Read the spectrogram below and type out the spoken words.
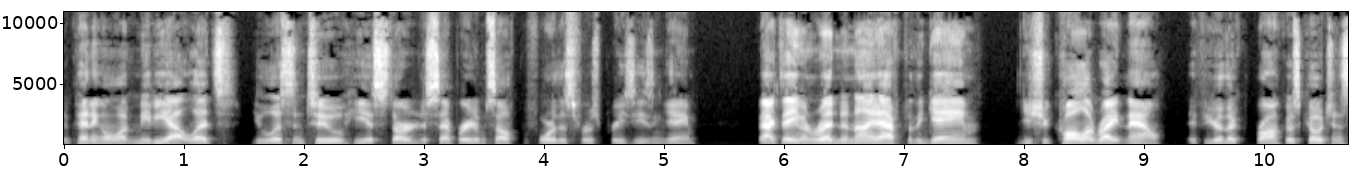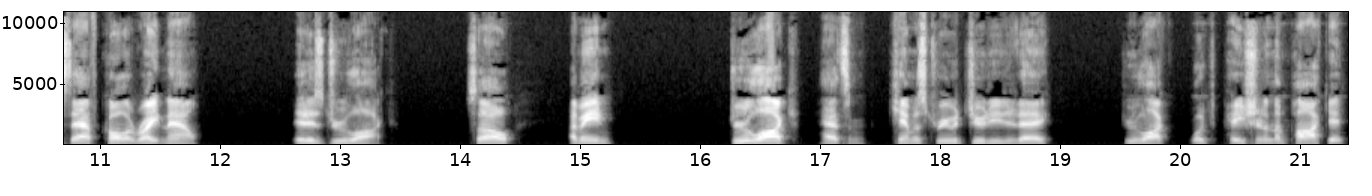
depending on what media outlets you listen to, he has started to separate himself before this first preseason game. In fact, I even read tonight after the game, you should call it right now. If you're the Broncos coaching staff, call it right now. It is Drew Lock. So, I mean, Drew Lock had some chemistry with Jeudy today. Drew Lock looked patient in the pocket.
